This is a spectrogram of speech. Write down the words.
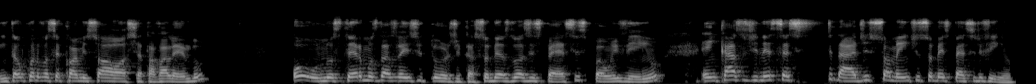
Então, quando você come só a hóstia, tá valendo. Ou, nos termos das leis litúrgicas, sob as duas espécies, pão e vinho. Em caso de necessidade, somente sob a espécie de vinho.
